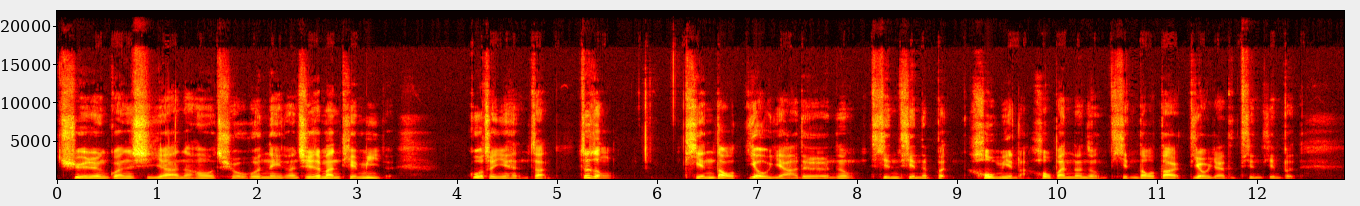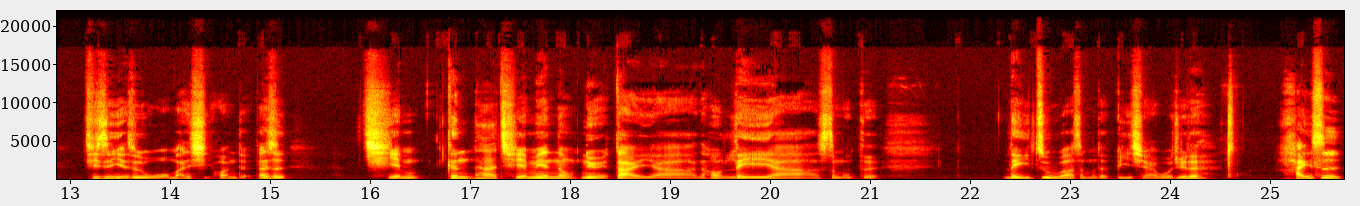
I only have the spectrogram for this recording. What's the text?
确认关系啊，然后求婚那段其实蛮甜蜜的。过程也很赞，这种甜到掉牙的那种甜甜的本，后面啦后半段这种甜到大掉牙的甜甜本，其实也是我蛮喜欢的。但是前跟他前面那种虐待呀，然后勒呀什么的，勒住啊什么的比起来，我觉得还是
